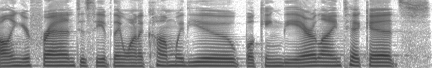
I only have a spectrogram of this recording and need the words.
calling your friend to see if they want to come with you, booking the airline tickets,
